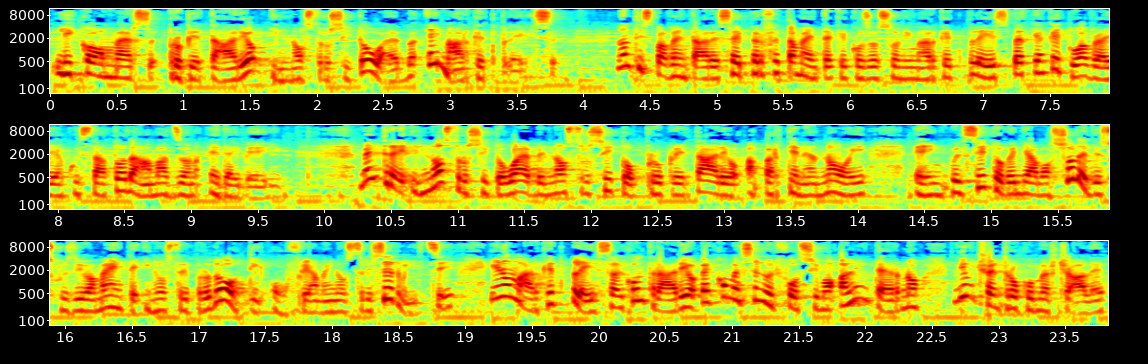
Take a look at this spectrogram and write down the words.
l'e-commerce proprietario, il nostro sito web, e i marketplace. Non ti spaventare, sai perfettamente che cosa sono i marketplace perché anche tu avrai acquistato da Amazon e da eBay. Mentre il nostro sito web, il nostro sito proprietario appartiene a noi e in quel sito vendiamo solo ed esclusivamente i nostri prodotti offriamo i nostri servizi, in un marketplace al contrario è come se noi fossimo all'interno di un centro commerciale.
